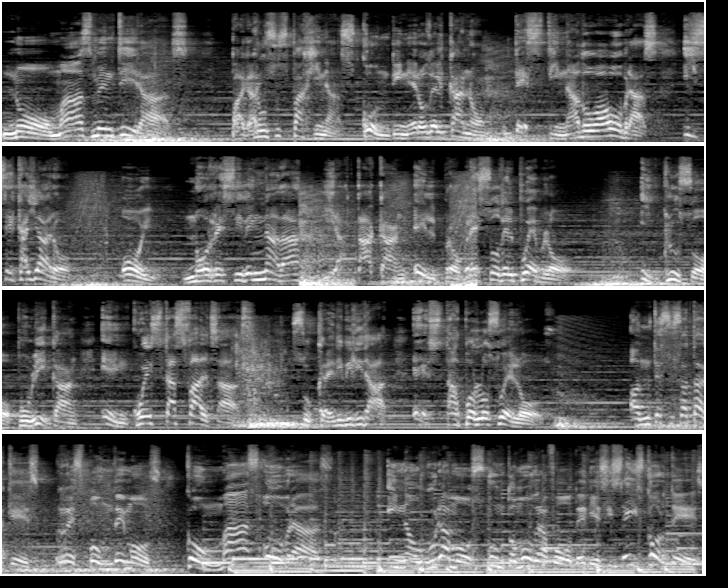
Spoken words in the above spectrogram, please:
No más mentiras. Pagaron sus páginas con dinero del canon destinado a obras y se callaron. Hoy no reciben nada y atacan el progreso del pueblo. Incluso publican encuestas falsas. Su credibilidad está por los suelos. Ante sus ataques, respondemos con más obras. Inauguramos un tomógrafo de 16 cortes,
